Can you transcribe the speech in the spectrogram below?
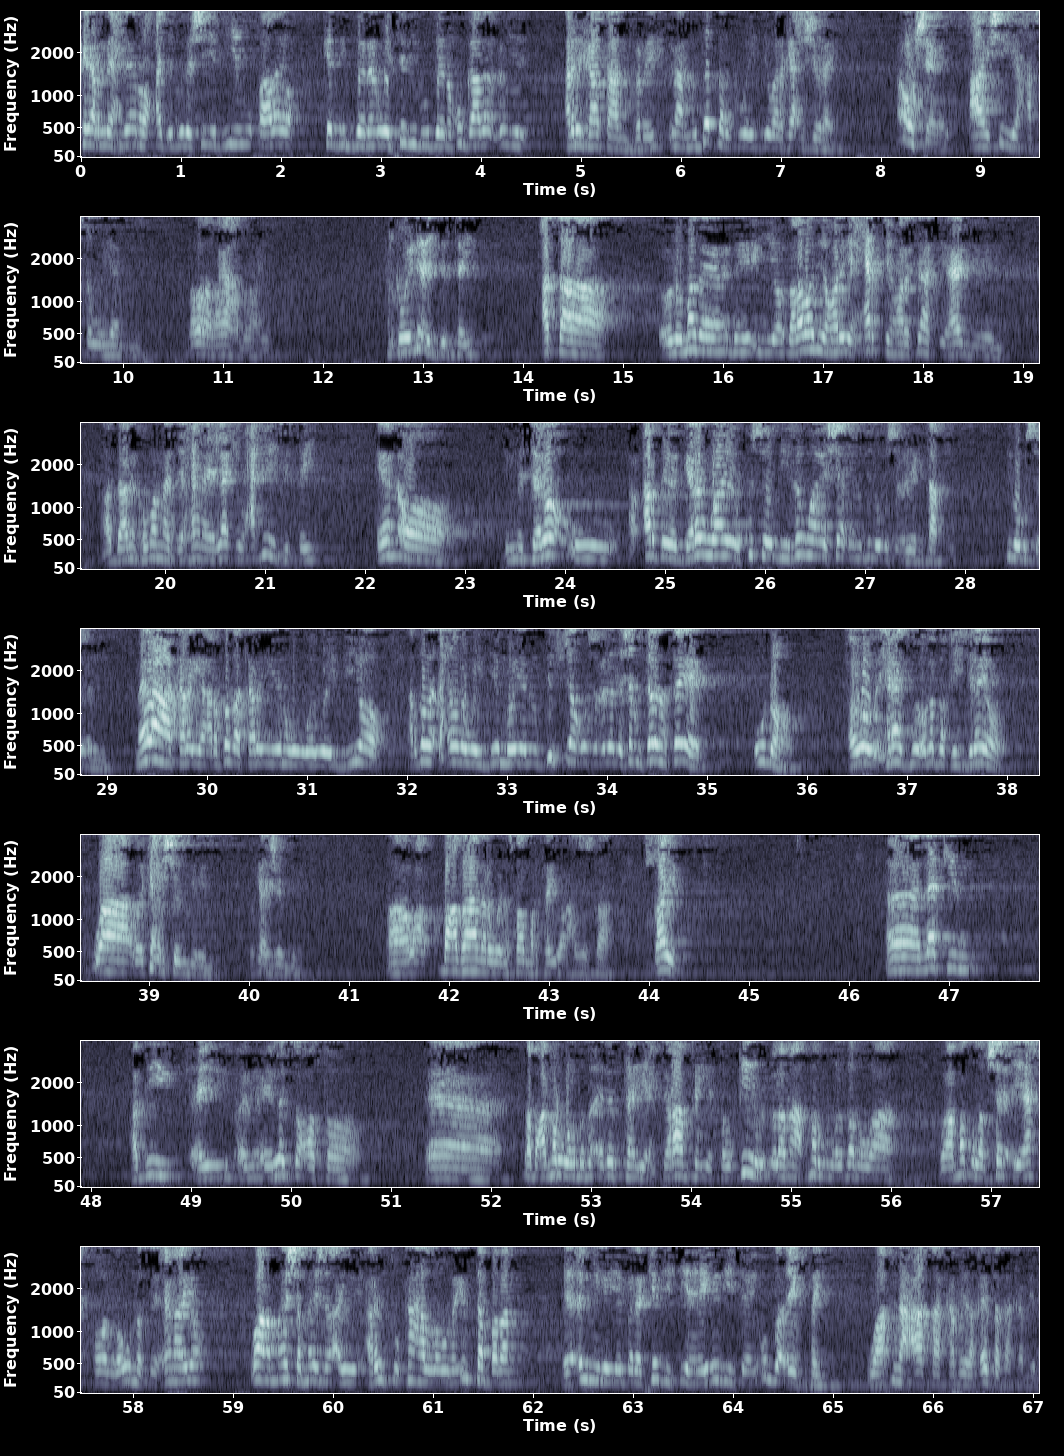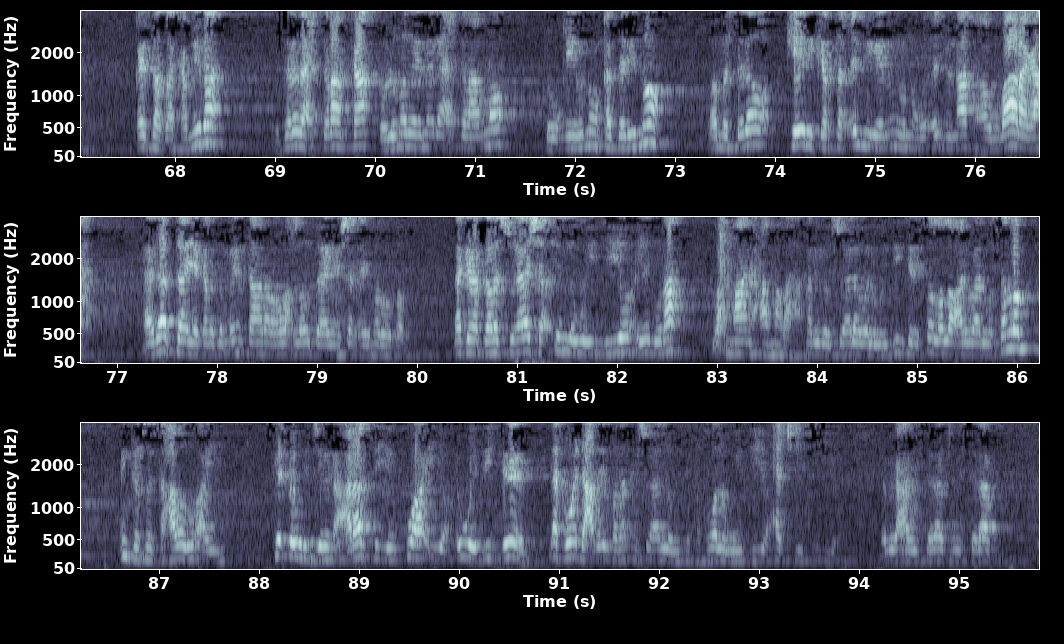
ka yar leexdeen oo xaja gudasho iyo biyihii u qaadayoo kadib bana weysadii buu deena ku gaaday wuxuu yidhi arrinkaasaan rabay inaan muddo dhan ku weydiiyo waana kaa xishoonaya aa u sheegay caaisho iyo xafsa weeyaan labada laga hadlaayo. Marka way dhici jirtay xataa culummadeena iyo dalabadii hore iyo xertii hore sidaasay ahaan jireen. Haddaanin kuma naseexanayo laakiin waxaa dhici jirtay in oo masalo uu ardayga garan waayo uu ku soo dhiiran waayo sheekh inuu dib ugu soo celiyo kitaabkii dib ugu soo celiyo meelaha kale iyo ardada kale iyo inuu weydiiyo ardada dhexdooda weydiiye mooye inuu dib sheekh uso celiyo shekh masaladan say ahayd uu dhaho xoogow ixraaj buu oga baqi jirayoo waa way ka xishoon jireen way ka xishoon jireen. Bacd haadana wayna soo martay waan xasuustaa ayib laakiin haddii ay la socoto dabcan mar walbaba edabta iyo ixtiraamka iyo tawqiir culamaa mar walbaba waa waa matlab sharci ah oo lagu nasiixinayo waana meesha meesha ay arrintu ka hadlowday inta badan ee cilmiga iyo barakadiisa iyo haybadiisa ay u daciiftay. Waa dhinacaasaa kamida qaybtaasaa kamida qaybtaasaa ka mida masalada ixtiraamka culimmadeenna inaan ixtiraamno tawqiirino qadarino waa masalo keeni karta cilmigeenna inuu noqdo cilmi naafic oo mubaarak ah. Aadaabta iyo kala dambayntaana waa wax loo baahan yahay sharciga mar walbaba laakiin haddana su'aasha in la weydiiyo iyaduna wax maanica ma laha nabiga su'aalaha waa la weydiin jiray sala allahu alay ali wasalam inkastoo saxaabadu ay iska dhowri jireen caraabta iyo kuwa iyo u weydiin jireen. Laakiin way dhacday in badan in su'aal la weydiyo fatwo la weydiiyo xajkiisi iyo nabiga calayh isalaatu wasalaam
